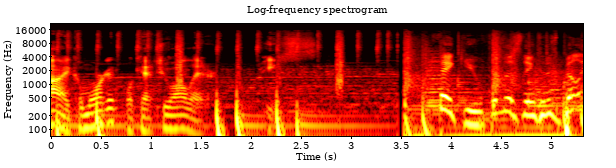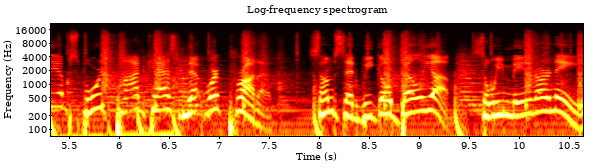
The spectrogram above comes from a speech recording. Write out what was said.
I, Morgan, will catch you all later. Peace. Thank you for listening to this Belly Up Sports Podcast Network product. Some said we go belly up, so we made it our name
